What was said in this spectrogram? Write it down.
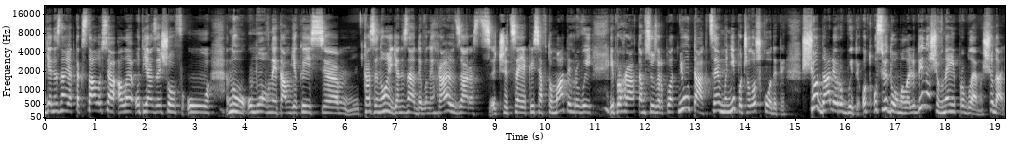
я не знаю, як так сталося, але от я зайшов у ну, умовний там якийсь ем, казино. Я не знаю, де вони грають зараз, чи це якийсь автомат ігровий, і програв там всю зарплатню. Так, це мені почало шкодити. Що далі робити? От усвідомила людина, що в неї проблеми. Що далі?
